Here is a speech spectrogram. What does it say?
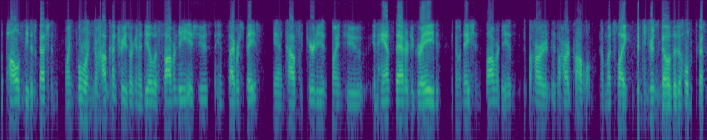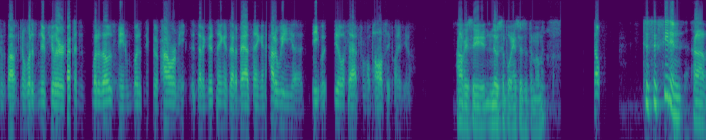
the policy discussion going forward. Know, how countries are going to deal with sovereignty issues in cyberspace, and how security is going to enhance that or degrade you know, nation sovereignty is, is a hard is a hard problem. You know, much like 50 years ago, the whole discussions about you know what does nuclear weapons, what do those mean? What does nuclear power mean? Is that a good thing? Is that a bad thing? And how do we uh, deal with that from a policy point of view? Obviously, no simple answers at the moment. Nope. To succeed in uh,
